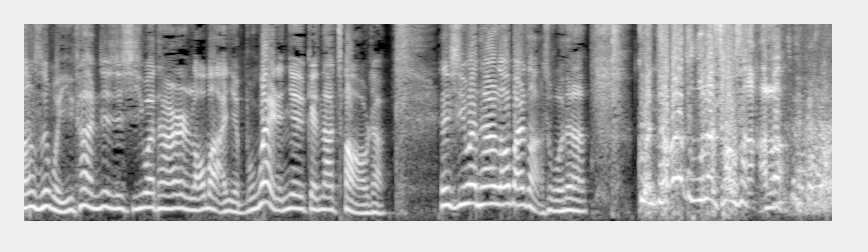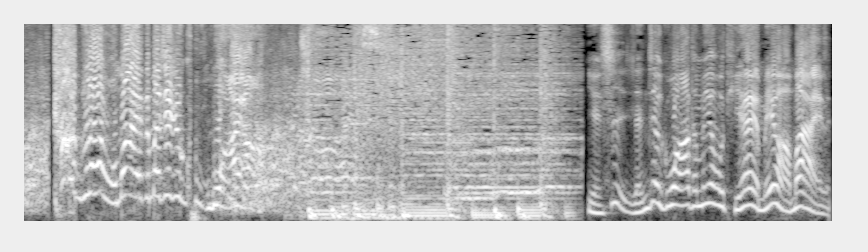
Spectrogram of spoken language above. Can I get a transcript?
当时我一看，这是西瓜摊老板，也不怪人家跟他吵吵。人西瓜摊老板咋说的？滚他妈犊子，操傻子！看不出来我卖他妈这是苦瓜呀！也是，人这瓜他妈要甜也没法卖了。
